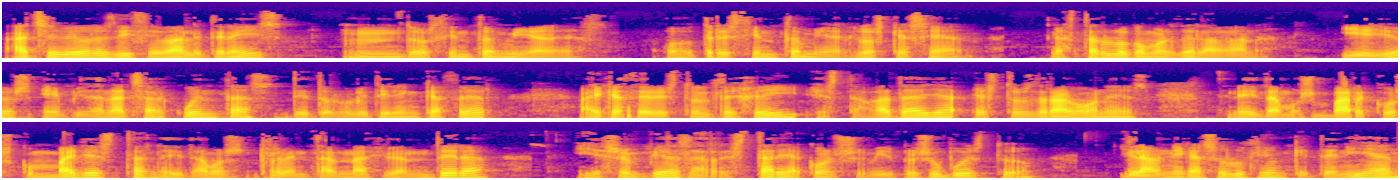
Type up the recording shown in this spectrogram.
HBO les dice, vale, tenéis mm, 200 millones o 300 millones, los que sean. Gastarlo como os dé la gana. Y ellos empiezan a echar cuentas de todo lo que tienen que hacer. Hay que hacer esto en CGI, esta batalla, estos dragones, necesitamos barcos con ballestas, necesitamos reventar una ciudad entera. Y eso empiezas a restar y a consumir presupuesto. Y la única solución que tenían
